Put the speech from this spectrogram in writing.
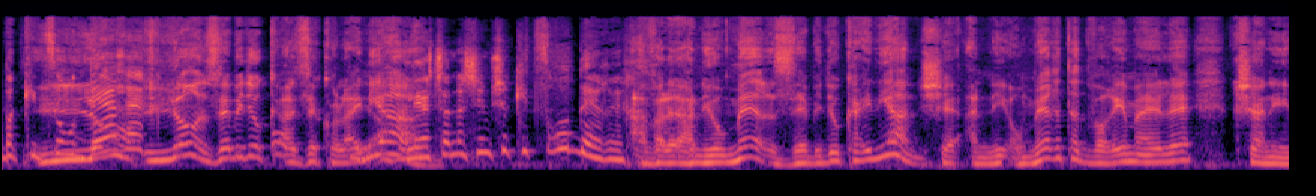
בקיצור לא, דרך... לא, זה בדיוק, זה כל העניין. אבל יש אנשים שקיצרו דרך. אבל אני אומר, זה בדיוק העניין, שאני אומר את הדברים האלה כשאני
